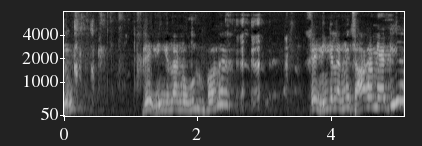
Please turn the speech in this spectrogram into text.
ம்? டேய் நீங்க எல்லாம் இன்னும் ஊருக்கு போல ஏய் நீங்க எல்லாம் இன்னும் சாகாமையா இருக்கீங்க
